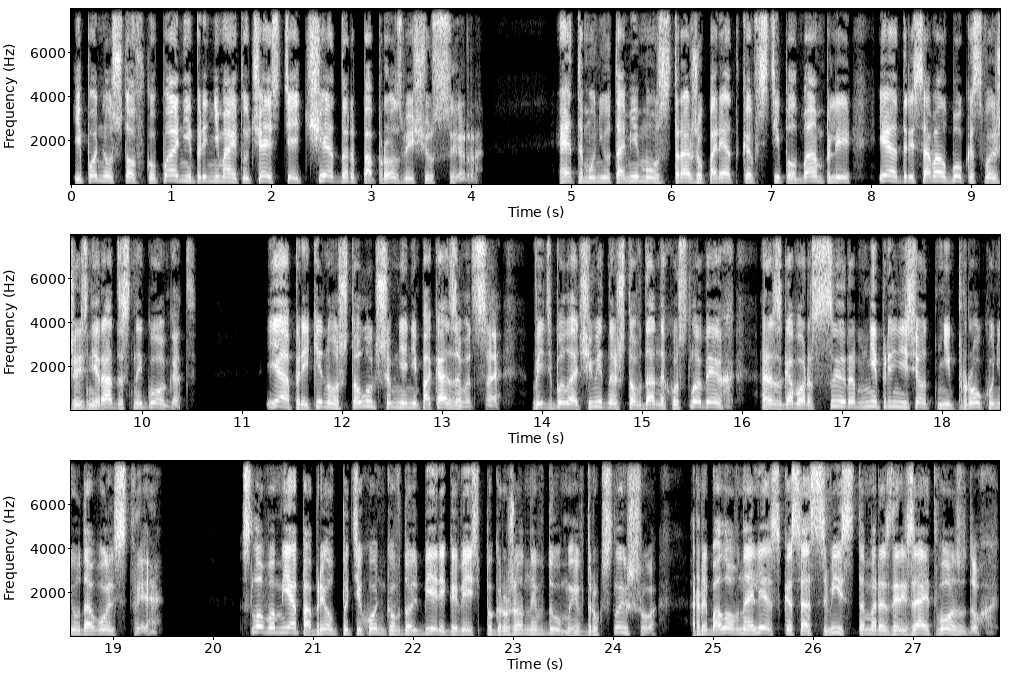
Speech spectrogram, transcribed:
и понял, что в купании принимает участие чеддер по прозвищу Сыр. Этому неутомимому стражу порядка в Стиплбампли и адресовал Бока свой жизнерадостный гогот. Я прикинул, что лучше мне не показываться, ведь было очевидно, что в данных условиях разговор с сыром не принесет ни проку, ни удовольствия. Словом, я побрел потихоньку вдоль берега, весь погруженный в думы, и вдруг слышу, рыболовная леска со свистом разрезает воздух.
